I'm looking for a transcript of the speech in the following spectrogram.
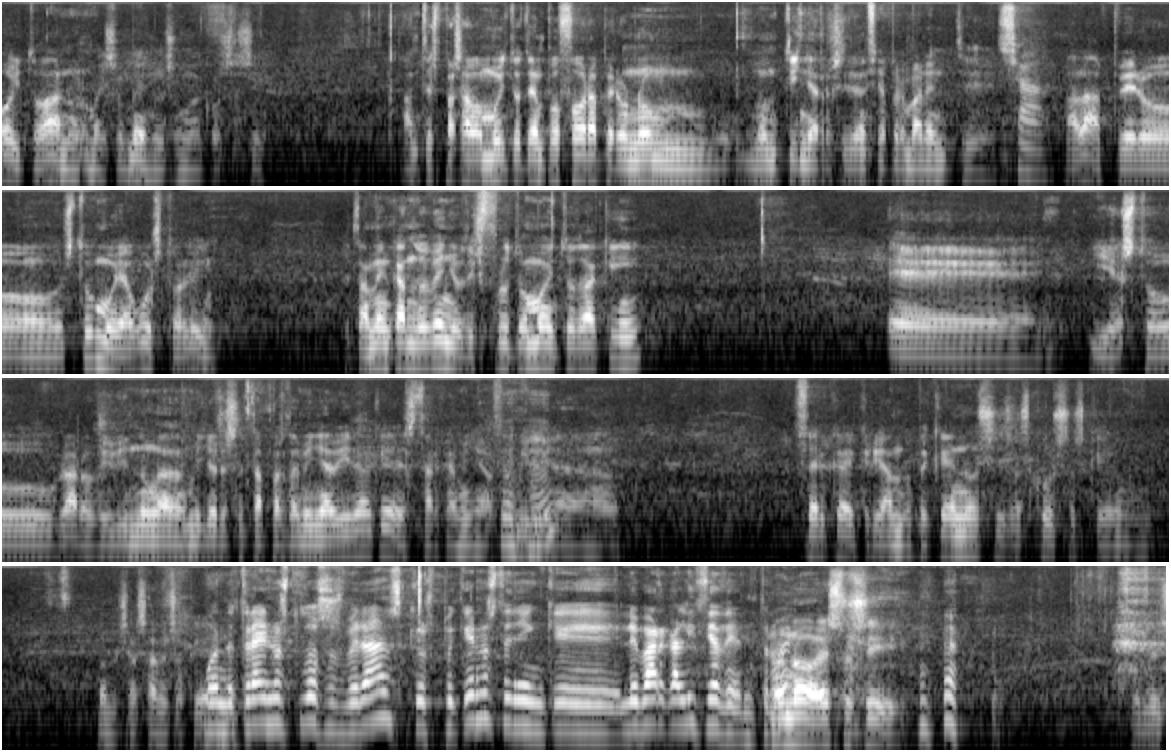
oito uh -huh. anos, máis ou menos, unha cosa así. Antes pasaba moito tempo fora, pero non, non tiña residencia permanente Xa. alá, pero estou moi a gusto ali. E tamén cando veño disfruto moito daqui, e, e estou, claro, vivindo unha das mellores etapas da miña vida que é estar ca miña familia uh -huh. cerca e criando pequenos e esas cousas que bueno, xa sabes o que é. Bueno, traenos todos os veráns que os pequenos teñen que levar Galicia dentro, no, eh? No, eso sí. Eles,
